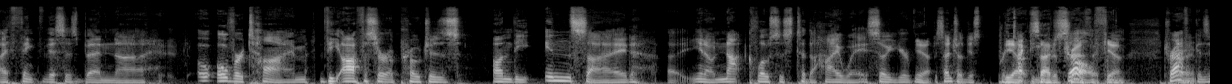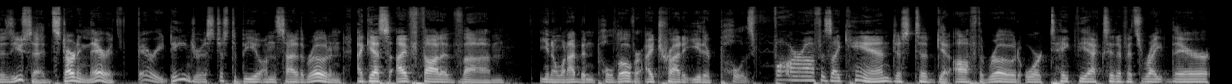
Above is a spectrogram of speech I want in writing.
I think this has been uh, o- over time. The officer approaches on the inside, uh, you know, not closest to the highway, so you're Yeah. essentially just protecting outside of yourself traffic, from yeah. traffic. Because as you said, starting there, it's very dangerous just to be on the side of the road. And I guess I've thought of. Um, you know, when I've been pulled over, I try to either pull as far off as I can just to get off the road or take the exit if it's right there.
